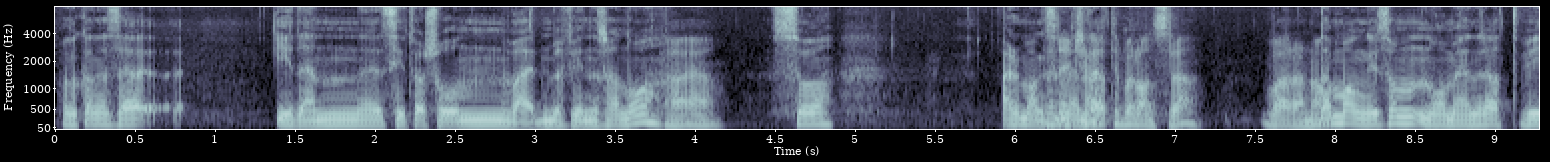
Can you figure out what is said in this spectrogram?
Og du kan jo se, i den situasjonen verden befinner seg nå, ja, ja. så er det mange som er mener helt at i balanse. er det nå? det er mange som nå mener at vi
